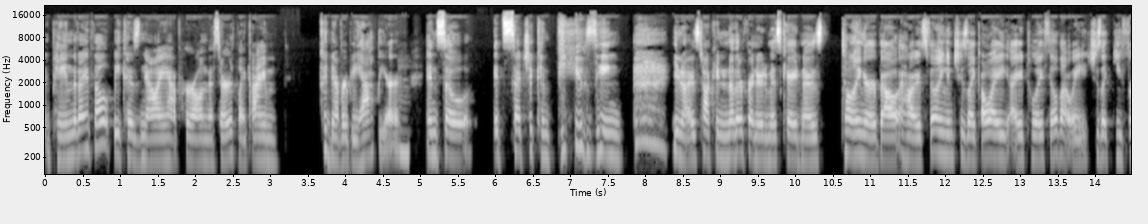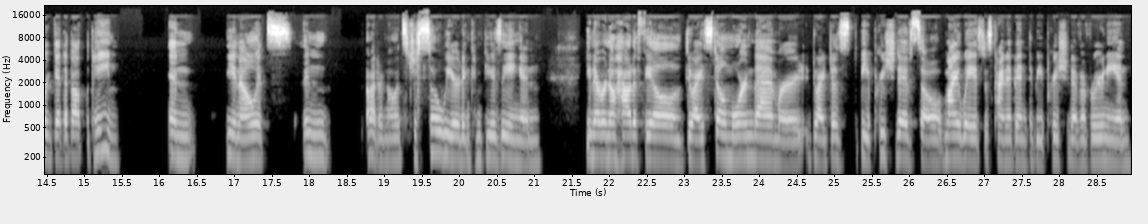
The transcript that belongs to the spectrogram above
the pain that I felt because now I have her on this earth. Like I'm, could never be happier. Mm-hmm. And so it's such a confusing, you know, I was talking to another friend who had miscarried and I was telling her about how I was feeling and she's like, "Oh, I I totally feel that way." She's like, "You forget about the pain." And you know, it's and I don't know, it's just so weird and confusing and you never know how to feel. Do I still mourn them or do I just be appreciative? So my way has just kind of been to be appreciative of Rooney and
